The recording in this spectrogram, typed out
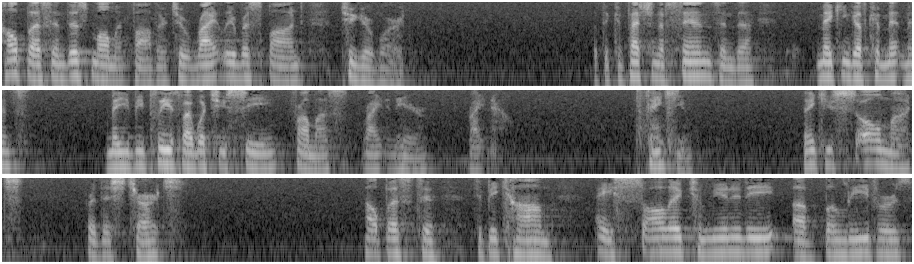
Help us in this moment, Father, to rightly respond to your word. With the confession of sins and the making of commitments, may you be pleased by what you see from us right in here, right now. Thank you. Thank you so much for this church. Help us to, to become a solid community of believers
